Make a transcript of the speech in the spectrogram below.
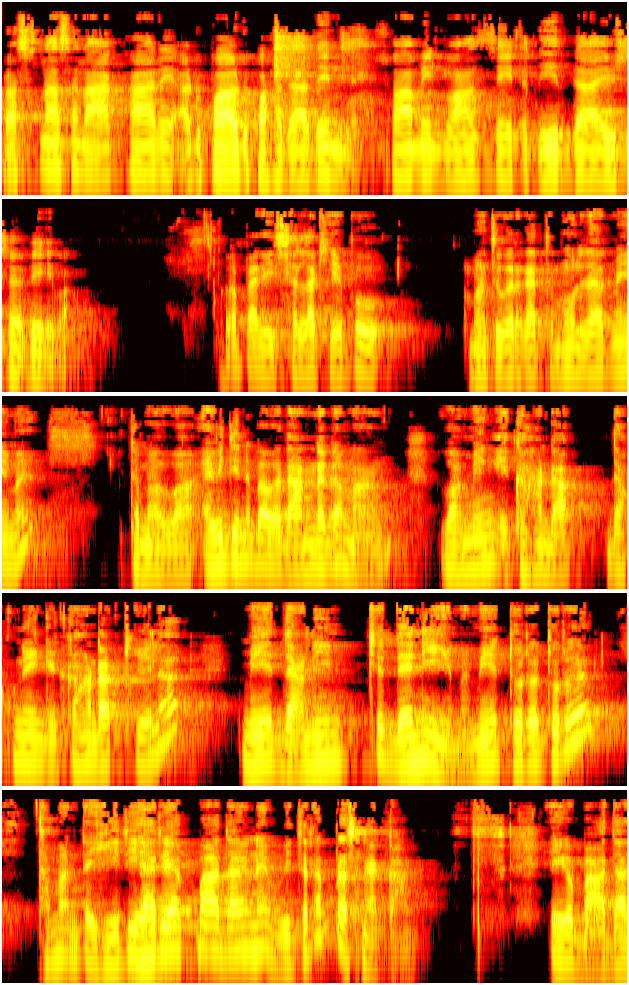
ප්‍රශ්නාසන ආකාරයේ අඩුපාඩු පහදා දෙන්න. ස්වාමින් වහන්සේට දීර්ඝායුෂ වේවා. අපරි ඉස්සලා කියපු මතු කරගත්ත මූල ධර්මයේම තමයි ඇවිදින බව දන්න ගමන් වමෙන් එක හඬක් දකුණෙන් එක හඬක් කියලා මේ දැනිච්ච දැනීම මේ තොරතුර Tamanට හිරිහැරයක් බාධා නැ විතර ප්‍රශ්නයක් අහන්න. ඒක බාධා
